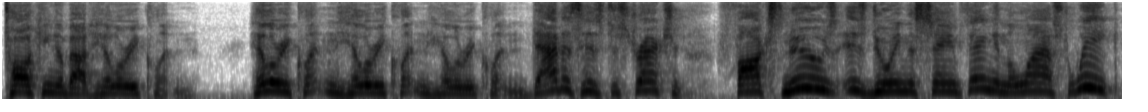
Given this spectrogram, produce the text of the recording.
talking about Hillary Clinton. Hillary Clinton, Hillary Clinton, Hillary Clinton. That is his distraction. Fox News is doing the same thing in the last week.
